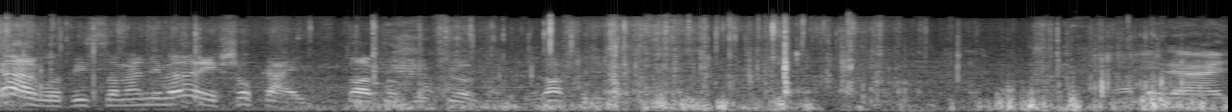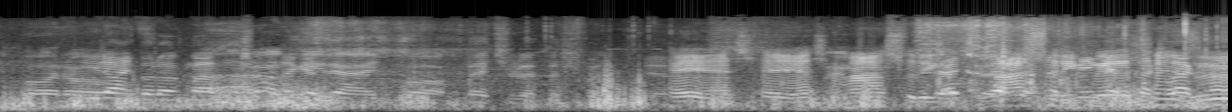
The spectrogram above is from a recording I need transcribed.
Kár volt visszamenni, mert elég sokáig tartottunk fölmenni. Lassan Irányba, ra. Irányba rag már Csak eleget. irányba. Becsületes vagy. Helyes, helyes, második, Becsületes, második versenyző.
